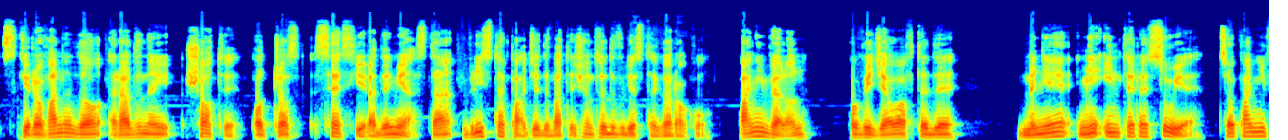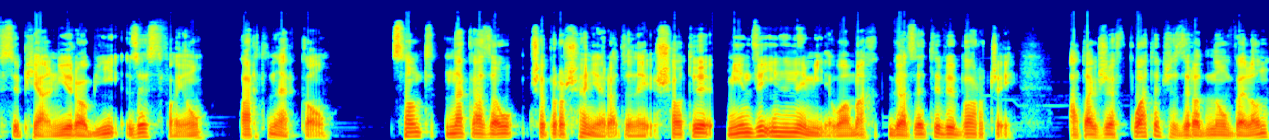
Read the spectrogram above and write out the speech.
skierowane do radnej Szoty podczas sesji Rady Miasta w listopadzie 2020 roku. Pani Welon powiedziała wtedy: Mnie nie interesuje, co pani w sypialni robi ze swoją partnerką. Sąd nakazał przeproszenie radnej Szoty, między innymi na łamach Gazety Wyborczej, a także wpłatę przez radną Welon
